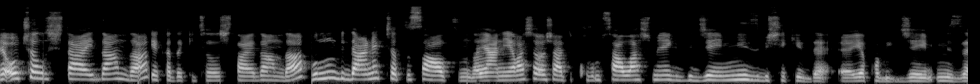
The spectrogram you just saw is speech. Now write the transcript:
Ve o çalıştaydan da, Akyaka'daki çalıştaydan da bunun bir dernek çatısı altında yani yavaş yavaş artık kurumsallaşmaya gideceğimiz bir şekilde e, yapabileceğimize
